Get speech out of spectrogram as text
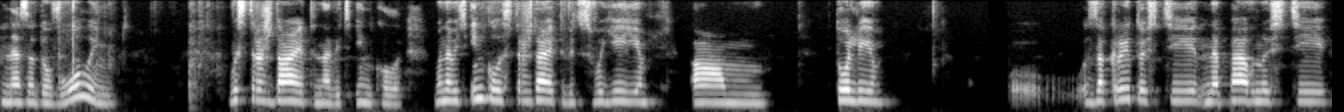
незадоволень. Ви страждаєте навіть інколи. Ви навіть інколи страждаєте від своєї то лі закритості, непевності.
